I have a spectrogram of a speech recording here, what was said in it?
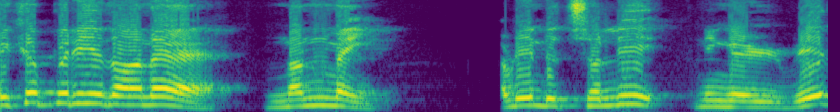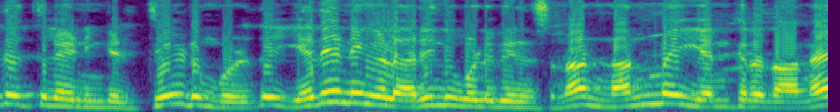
மிகப்பெரியதான நன்மை அப்படின்னு சொல்லி நீங்கள் வேதத்தில் நீங்கள் தேடும் பொழுது எதை நீங்கள் அறிந்து கொள்வீர்கள் சொன்னால் நன்மை என்கிறதான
